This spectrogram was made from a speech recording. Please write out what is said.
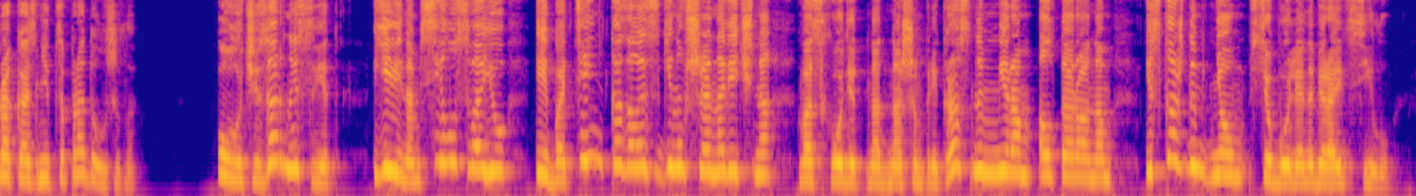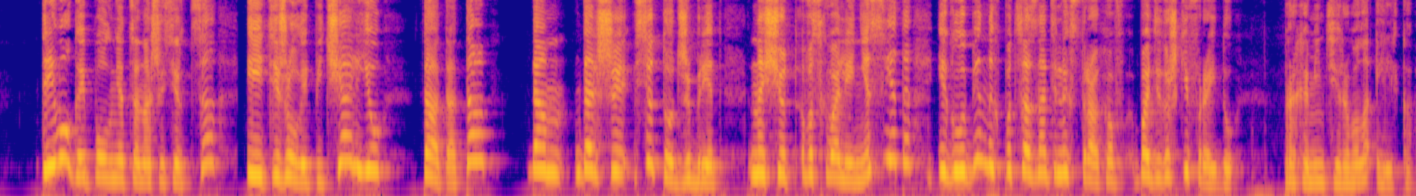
Проказница продолжила. «О, лучезарный свет, яви нам силу свою, ибо тень, казалось, сгинувшая навечно, восходит над нашим прекрасным миром Алтараном и с каждым днем все более набирает силу. Тревогой полнятся наши сердца и тяжелой печалью, та-та-та, там дальше все тот же бред насчет восхваления света и глубинных подсознательных страхов по дедушке Фрейду, прокомментировала Элька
